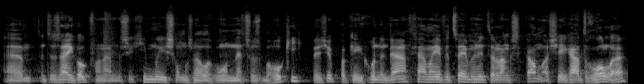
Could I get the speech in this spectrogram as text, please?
Ehm, en toen zei ik ook van hem, misschien moet je soms wel gewoon net zoals bij hockey. Weet je, pak een groene kaart, ga maar even twee minuten langs de kant. Als je gaat rollen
